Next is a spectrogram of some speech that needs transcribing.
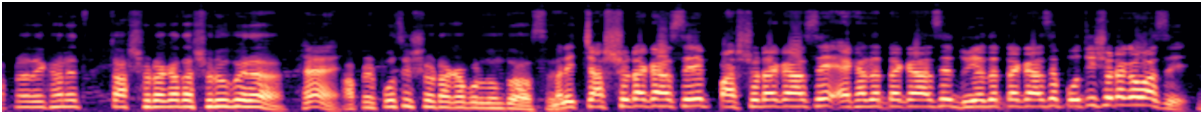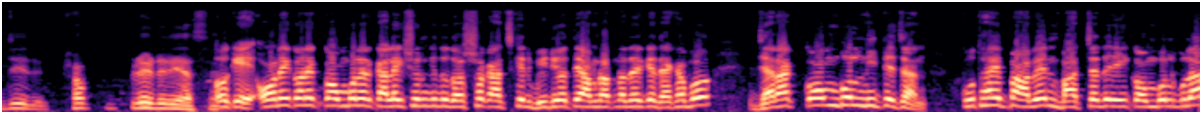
আপনার এখানে চারশো টাকা দা শুরু করে হ্যাঁ। আপনার পঁচিশশো টাকা পর্যন্ত আছে। মানে চারশো টাকা আছে পাঁচশো টাকা আছে এক হাজার টাকা আছে দুই হাজার টাকা আছে পঁচিশশো টাকাও আছে। জি জি সব রেডেরই আছে। ওকে অনেক অনেক কম্বলের কালেকশন কিন্তু দর্শক আজকের ভিডিওতে আমরা আপনাদেরকে দেখাবো যারা কম্বল নিতে চান কোথায় পাবেন বাচ্চাদের এই কম্বলগুলা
